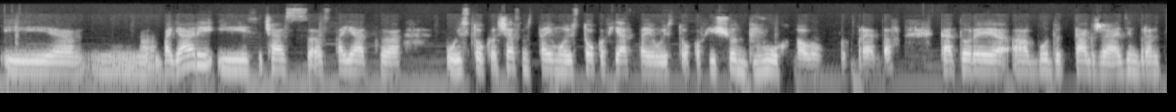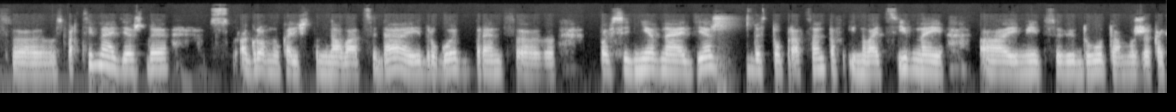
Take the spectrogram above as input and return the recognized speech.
и бояре, и сейчас стоят у истоков, сейчас мы стоим у истоков, я стою у истоков еще двух новых брендов, которые а, будут также один бренд э, спортивной одежды с огромным количеством инноваций, да, и другой бренд э, повседневной одежды, сто процентов инновативной, а, имеется в виду там уже как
